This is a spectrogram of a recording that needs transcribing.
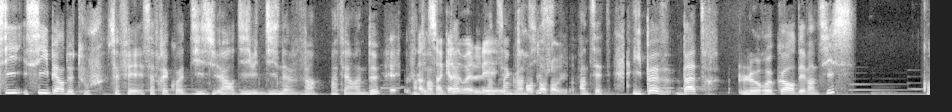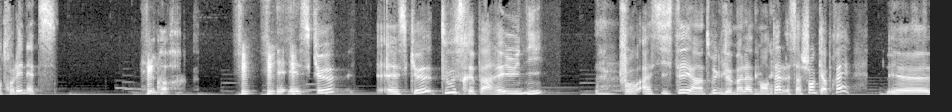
si, si ils perdent tout, ça, fait, ça ferait quoi? 18, alors 18, 19, 20, 21, 22, 25 à 24, Noël et 25, 30 en 26. janvier. 27. Ils peuvent battre le record des 26 contre les Nets. Oh. Et est-ce que, est-ce que tout serait pas réuni pour assister à un truc de malade mental, sachant qu'après, euh,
